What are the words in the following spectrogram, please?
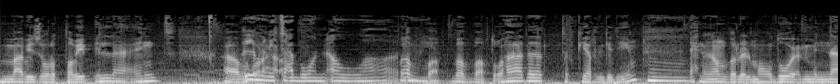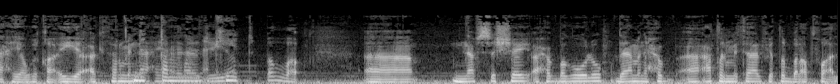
ما بيزوروا الطبيب إلا عند آه لما يتعبون أو آه، بالضبط بالضبط. وهذا التفكير القديم. مم. إحنا ننظر للموضوع من ناحية وقائية أكثر من ناحية علاجية. أكيد. بالضبط. آه نفس الشيء أحب أقوله. دائما أحب أعطي المثال في طب الأطفال.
